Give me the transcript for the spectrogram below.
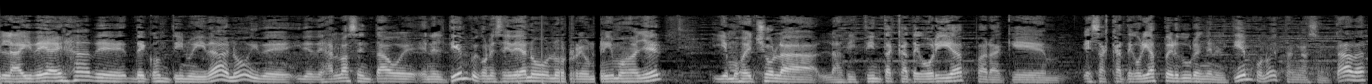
la idea era de, de continuidad, ¿no? Y de, y de, dejarlo asentado en el tiempo, y con esa idea no, nos reunimos ayer y hemos hecho la, las distintas categorías para que esas categorías perduren en el tiempo, ¿no? Están asentadas.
